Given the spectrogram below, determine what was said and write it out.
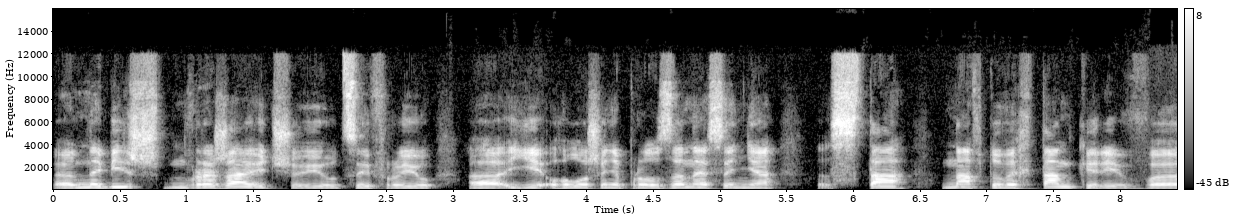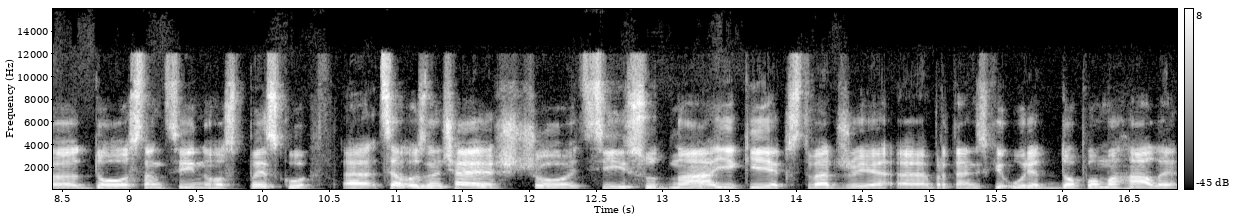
е, найбільш вражаючою цифрою е, є оголошення про занесення 100 нафтових танкерів е, до санкційного списку. Е, Це означає, що ці судна, які, як стверджує е, британський уряд, допомагали.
